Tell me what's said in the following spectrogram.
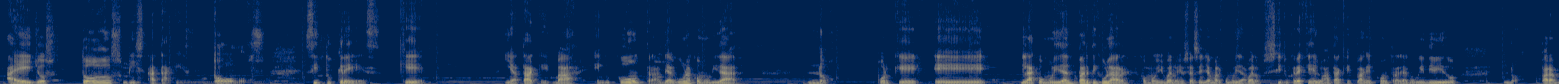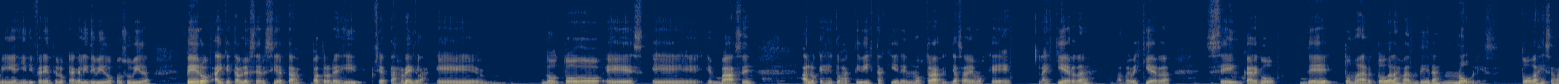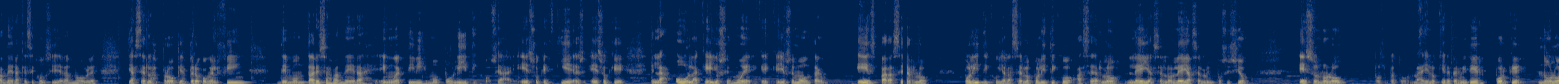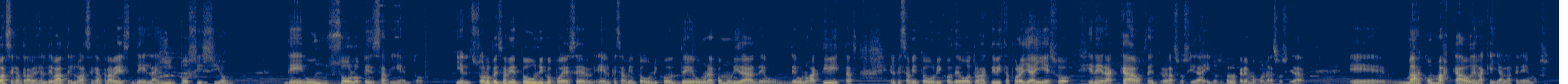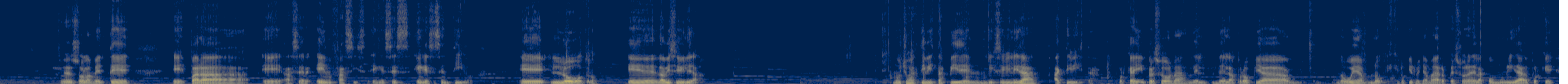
A ellos todos mis ataques, todos. Si tú crees que mi ataque va en contra de alguna comunidad, no, porque eh, la comunidad particular, como bueno, ellos se hacen llamar comunidad, bueno, si tú crees que los ataques van en contra de algún individuo, no. Para mí es indiferente lo que haga el individuo con su vida, pero hay que establecer ciertas patrones y ciertas reglas. Eh, no todo es eh, en base a lo que estos activistas quieren mostrar. Ya sabemos que la izquierda, la nueva izquierda, se encargó de tomar todas las banderas nobles, todas esas banderas que se consideran nobles y hacerlas propias, pero con el fin de montar esas banderas en un activismo político. O sea, eso que, eso que la ola que ellos se, que ellos se montan es para hacerlo político y al hacerlo político, hacerlo ley, hacerlo ley, hacerlo imposición. Eso no lo, por supuesto, nadie lo quiere permitir porque no lo hacen a través del debate, lo hacen a través de la imposición de un solo pensamiento. Y el solo pensamiento único puede ser el pensamiento único de una comunidad, de, de unos activistas, el pensamiento único de otros activistas por allá, y eso genera caos dentro de la sociedad. Y nosotros no queremos una sociedad eh, más, con más caos de la que ya la tenemos. Entonces solamente es para eh, hacer énfasis en ese, en ese sentido. Eh, lo otro, la visibilidad. Muchos activistas piden visibilidad, activistas, porque hay personas de la propia, no voy a, no, es que no quiero llamar personas de la comunidad, porque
